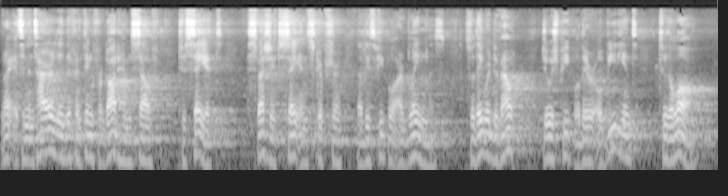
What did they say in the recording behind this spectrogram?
Right? It's an entirely different thing for God Himself to say it, especially to say in Scripture that these people are blameless. So they were devout Jewish people. They were obedient to the law.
